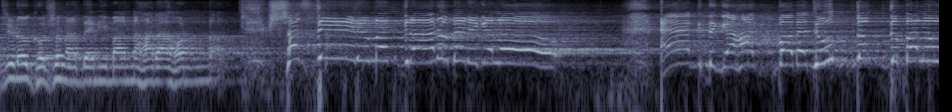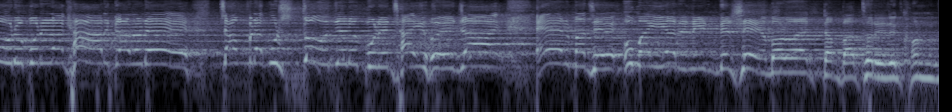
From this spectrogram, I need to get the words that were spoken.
দৃঢ় ঘোষণা দেন ইমান হারা হন না। শাস্তির ছাই হয়ে যায়। এর মাঝে উমাইয়ার নির্দেশে বড় একটা পাথরের খণ্ড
